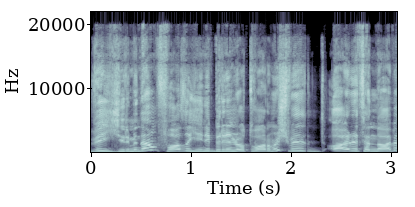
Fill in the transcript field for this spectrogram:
Ve 20'den fazla yeni brain rot varmış ve ayrıca de abi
